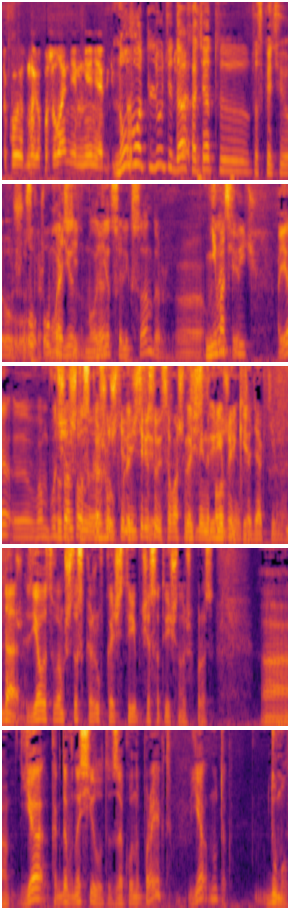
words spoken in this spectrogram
такое мое пожелание, мнение. Ну вот люди, да, хотят, э, так сказать, ну, упростить. Молодец, молодец Александр. Э, Не знаете, москвич. А я э, вам вот Тут сейчас Антон, что скажу. в качестве, интересуется вашим семейным положением, кстати, активно. Да. Я вот вам что скажу в качестве реплики. Сейчас отвечу на ваш вопрос. А, я, когда вносил этот законопроект, я, ну так, думал,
